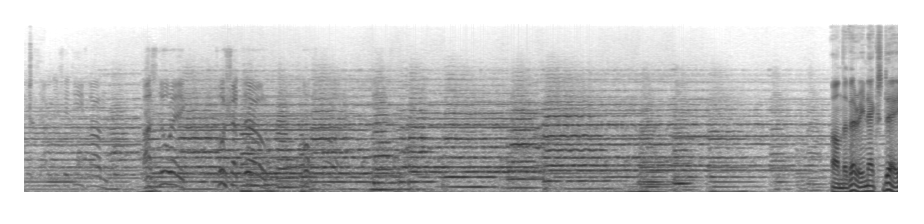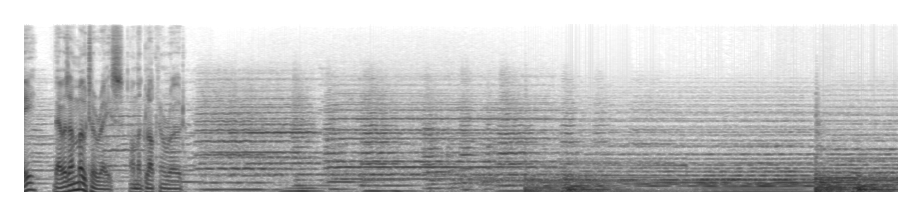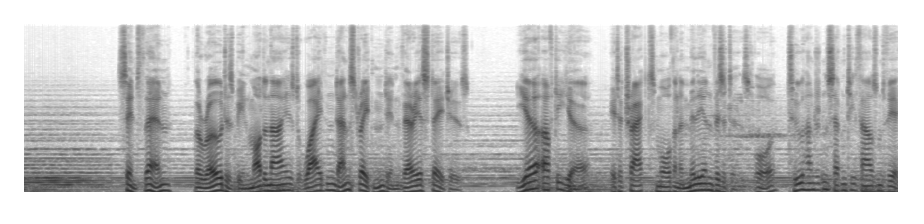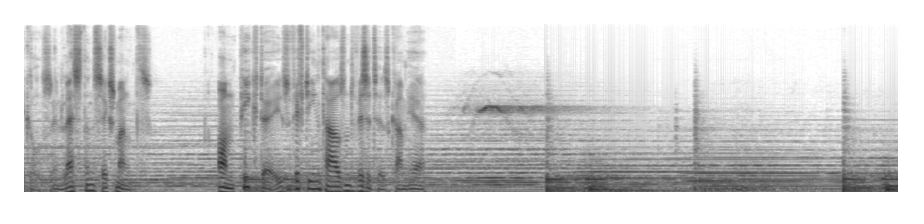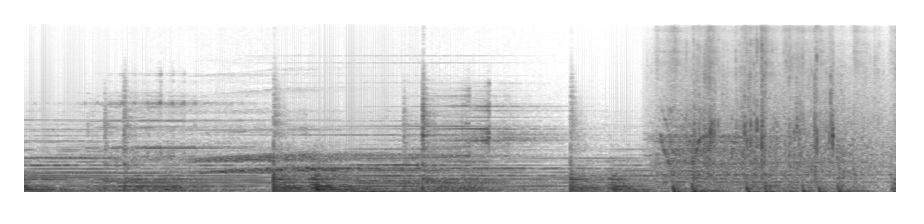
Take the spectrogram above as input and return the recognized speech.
On the very next day, there was a motor race on the Glockner Road. Since then, the road has been modernized, widened and straightened in various stages. Year after year, it attracts more than a million visitors, or 270,000 vehicles in less than six months. On peak days, 15,000 visitors come here.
